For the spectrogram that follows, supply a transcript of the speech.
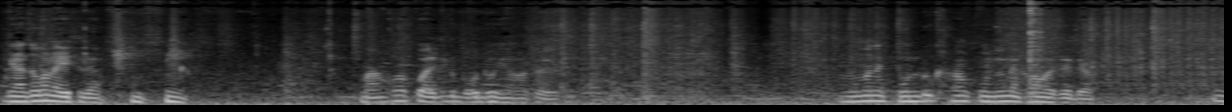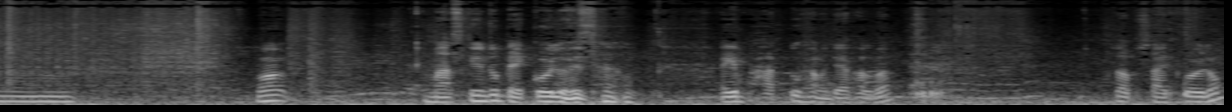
পিঁয়াজ অকণ লাগিছিলে। মাংসৰ কোৱালিটিটো বহুত ধুনীয়া হয় মোৰ মানে কোনটো খাওঁ কোনটো নাখাওঁ হৈছে এতিয়া। মই মাছখিনিতো পেক কৰি লৈছে এই ভাতটো খাম এতিয়া ভাল পোৱা চব চাইড কৰি লওঁ।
